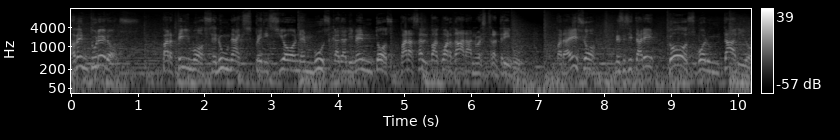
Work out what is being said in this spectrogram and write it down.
Aventureros, partimos en una expedición en busca de alimentos para salvaguardar a nuestra tribu. Para ello, necesitaré dos voluntarios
